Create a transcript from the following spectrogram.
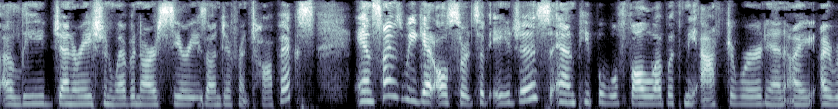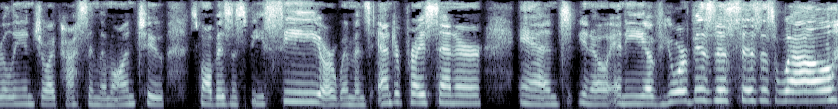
a lead generation webinar series on different topics. And sometimes we get all sorts of ages and people will follow up with me afterward. And I, I really enjoy passing them on to small Small Business BC or Women's Enterprise Center and, you know, any of your businesses as well.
